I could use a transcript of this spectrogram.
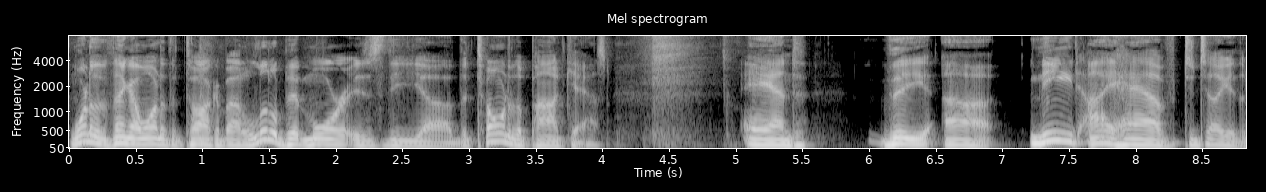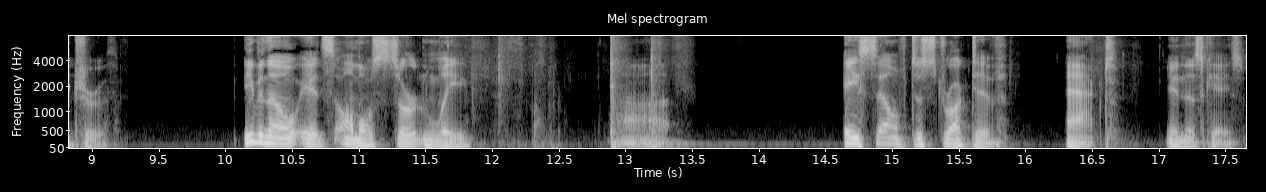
One of the things I wanted to talk about a little bit more is the uh, the tone of the podcast and the uh, need I have to tell you the truth, even though it's almost certainly a self destructive act in this case,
